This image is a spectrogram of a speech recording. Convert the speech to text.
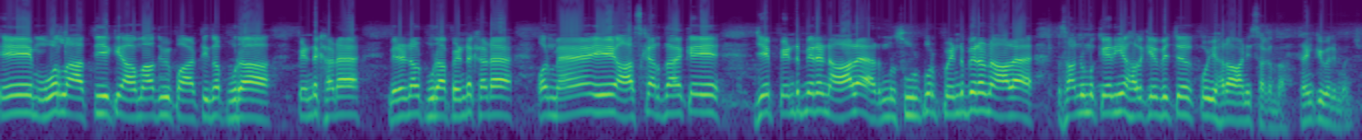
ਇਹ ਮੋਹਰ ਲਾਤੀ ਹੈ ਕਿ ਆਮ ਆਦਮੀ ਪਾਰਟੀ ਦਾ ਪੂਰਾ ਪਿੰਡ ਖੜਾ ਹੈ, ਮੇਰੇ ਨਾਲ ਪੂਰਾ ਪਿੰਡ ਖੜਾ ਹੈ। ਔਰ ਮੈਂ ਇਹ ਆਸ ਕਰਦਾ ਕਿ ਜੇ ਪਿੰਡ ਮੇਰੇ ਨਾਲ ਹੈ ਮਰਸੂਲਪੁਰ ਪਿੰਡ ਮੇਰੇ ਨਾਲ ਹੈ, ਤਾਂ ਸਾਨੂੰ ਮਕੇਰੀਆਂ ਹਲਕੇ ਵਿੱਚ ਕੋਈ ਹਰਾ ਨਹੀਂ ਸਕਦਾ। ਥੈਂਕ ਯੂ ਵੈਰੀ ਮੱਚ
